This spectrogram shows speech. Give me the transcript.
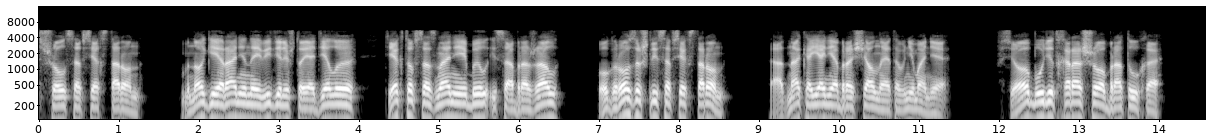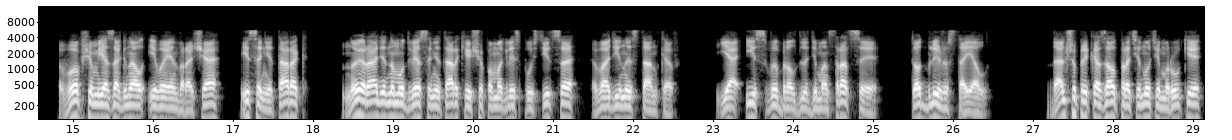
шел со всех сторон. Многие раненые видели, что я делаю, те, кто в сознании был и соображал, Угрозы шли со всех сторон, однако я не обращал на это внимания. «Все будет хорошо, братуха». В общем, я загнал и военврача, и санитарок, ну и раненому две санитарки еще помогли спуститься в один из танков. Я ИС выбрал для демонстрации, тот ближе стоял. Дальше приказал протянуть им руки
